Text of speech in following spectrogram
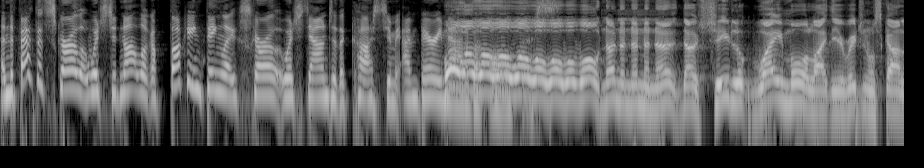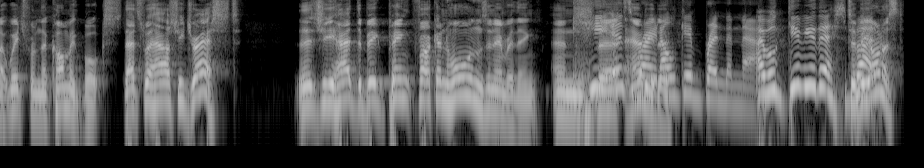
and the fact that Scarlet Witch did not look a fucking thing like Scarlet Witch down to the costume. I'm very Whoa, mad whoa, about whoa, all whoa, of whoa, this. whoa, whoa, whoa, whoa. No, no, no, no, no, no. She looked way more like the original Scarlet Witch from the comic books. That's how she dressed. That She had the big pink fucking horns and everything. And He the- is how do you right. I'll give Brendan that. I will give you this. To but be honest,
